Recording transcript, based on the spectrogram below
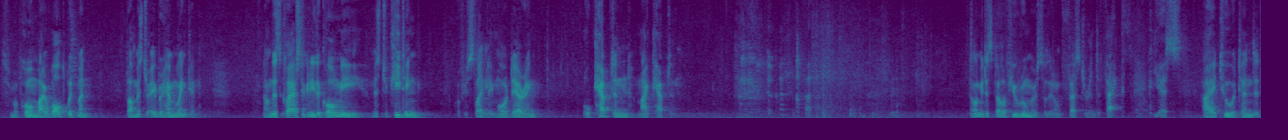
It's from a poem by Walt Whitman about Mr. Abraham Lincoln. Now, in this class, you can either call me Mr. Keating, or if you're slightly more daring, Oh, Captain, my Captain. Now, let me dispel a few rumors so they don't fester into facts. Yes, I too attended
